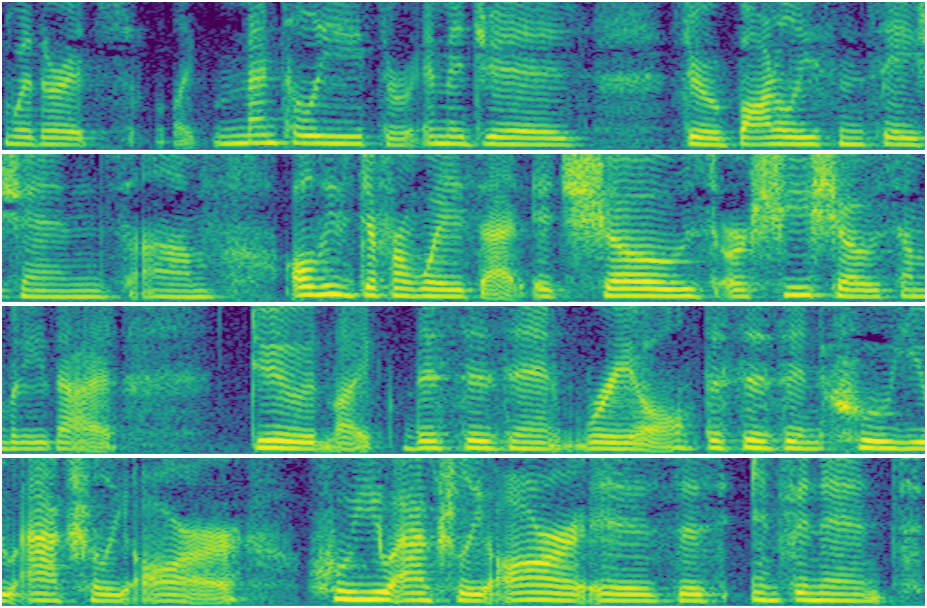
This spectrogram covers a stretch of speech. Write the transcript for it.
whether it's like mentally through images through bodily sensations um, all these different ways that it shows or she shows somebody that dude like this isn't real. This isn't who you actually are. Who you actually are is this infinite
